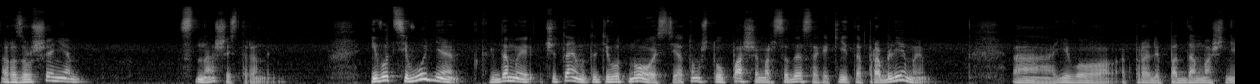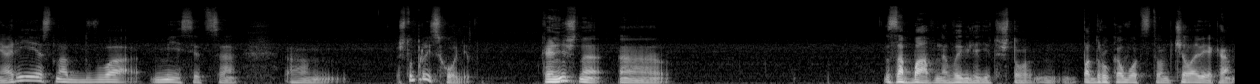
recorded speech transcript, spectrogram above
разрушением с нашей стороны. И вот сегодня, когда мы читаем вот эти вот новости о том, что у Паши Мерседеса какие-то проблемы, а, его отправили под домашний арест на два месяца, что происходит? Конечно, а, забавно выглядит, что под руководством человека,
